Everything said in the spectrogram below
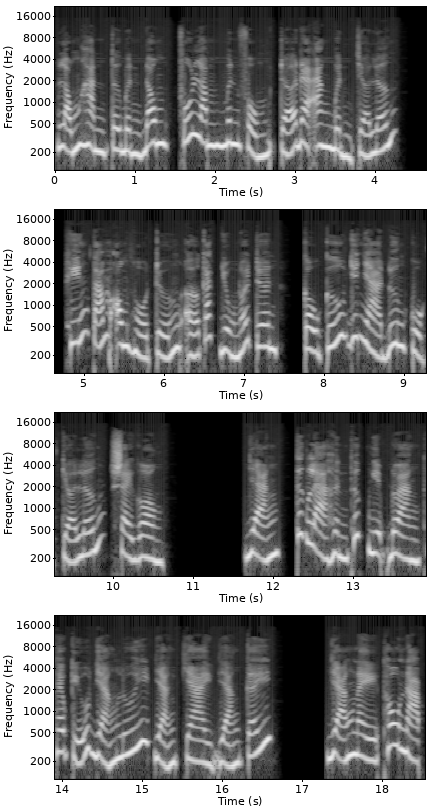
lộng hành từ Bình Đông, Phú Lâm, Minh Phụng trở ra An Bình chợ lớn, khiến tám ông hộ trưởng ở các vùng nói trên cầu cứu với nhà đương cuộc chợ lớn Sài Gòn. Dạng tức là hình thức nghiệp đoàn theo kiểu dạng lưới, dạng chài, dạng cấy. Dạng này thâu nạp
